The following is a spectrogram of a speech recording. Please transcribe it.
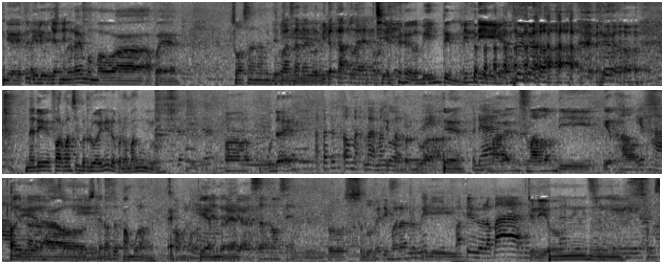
Ya itu lagi jadi ya. sebenarnya membawa apa ya? Suasana menjadi suasana lebih dekat lah ya. Lebih intim. Intim. Nah di formasi berdua ini udah pernah manggung belum? Eh, udah ya. apa tuh? Oh, ma ma manggung. Kita berdua. Iya. Udah. Kemarin semalam di Earhouse. Irham. Oh di oke. Earhouse itu Pamulang. Eh, Pamulang. iya bener ya. Iya. Biasa ya. Terus sebelumnya di mana tuh? Sebelumnya di Pavilion 28. di Leo. Hmm. Terus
